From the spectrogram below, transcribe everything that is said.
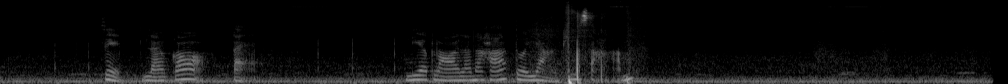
7 แล้วก็ 8 เรียบร้อยแล้วนะคะ ตัวอย่างที่ 3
